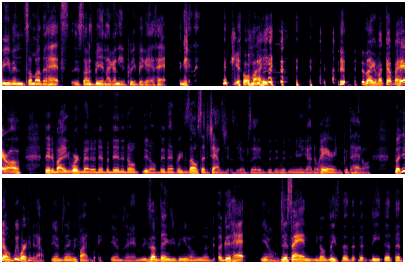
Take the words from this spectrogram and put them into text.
even some other hats. It starts being like I need a pretty big ass hat to get, get on my head. like if I cut my hair off, then it might work better. Then, but then it don't, you know, then that brings its own set of challenges. You know what I'm saying? When, when we ain't got no hair and you put the hat on. But you know, we working it out. You know what I'm saying? We find a way. You know what I'm saying? Some things you can, you know, a, a good hat. You know, just saying. You know, at least the the the the, the,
